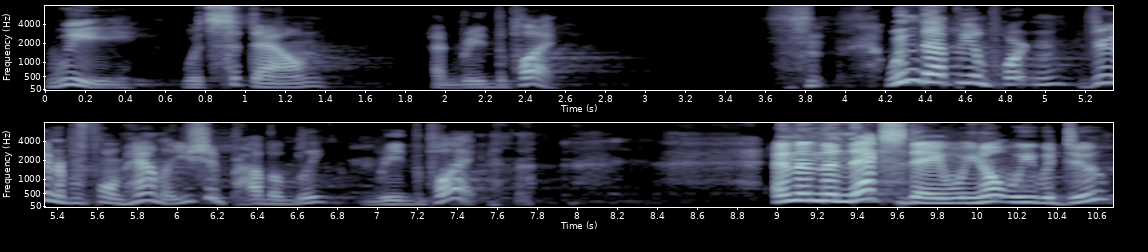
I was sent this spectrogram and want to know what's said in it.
We would sit down and read the play. Wouldn't that be important? If you're going to perform Hamlet, you should probably read the play. and then the next day, you know what we would do?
